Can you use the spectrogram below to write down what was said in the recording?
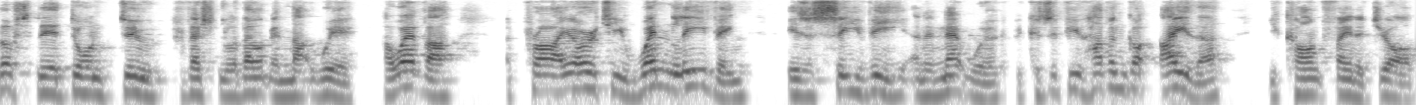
Thus, they don't do professional development in that way. However, a priority when leaving is a CV and a network because if you haven't got either, you can't find a job.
